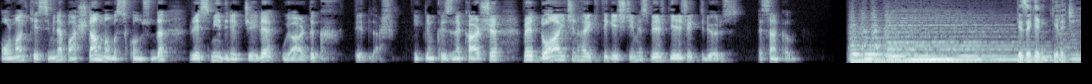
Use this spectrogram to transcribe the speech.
orman kesimine başlanmaması konusunda resmi dilekçeyle uyardık dediler. İklim krizine karşı ve doğa için harekete geçtiğimiz bir gelecek diliyoruz. Esen kalın. Gezegenin geleceği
